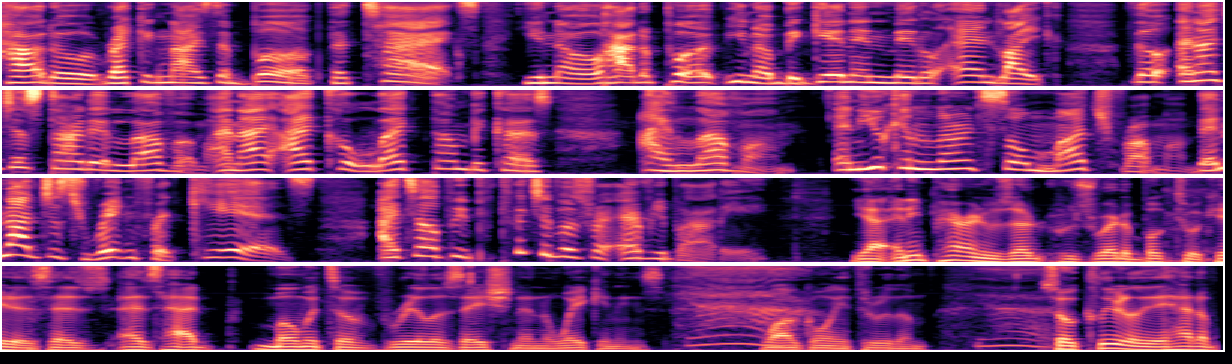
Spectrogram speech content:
how to recognize a book, the text, you know, how to put you know beginning, middle, end, like the. And I just started love them, and I I collect them because I love them. And you can learn so much from them. They're not just written for kids. I tell people picture books for everybody. Yeah, any parent who's who's read a book to a kid has has, had moments of realization and awakenings yeah. while going through them. Yeah. So clearly they had a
